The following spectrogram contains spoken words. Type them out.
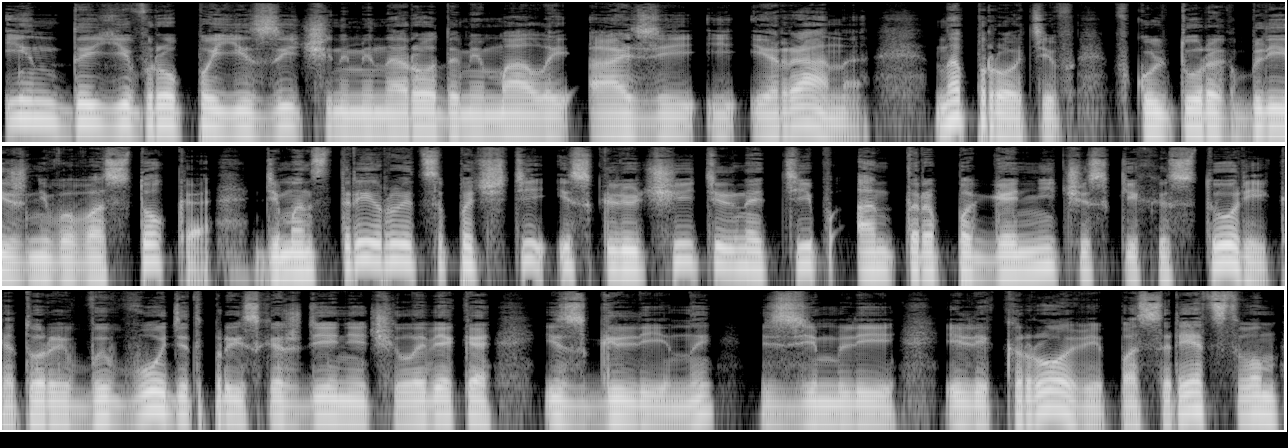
индоевропоязычными народами Малой Азии и Ирана. Напротив, в культурах Ближнего Востока демонстрируется почти исключительно тип антропогонических историй, который выводит происхождение человека из глины, земли или крови посредством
